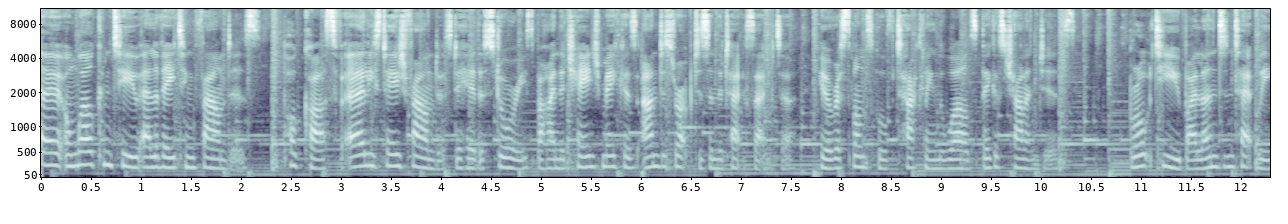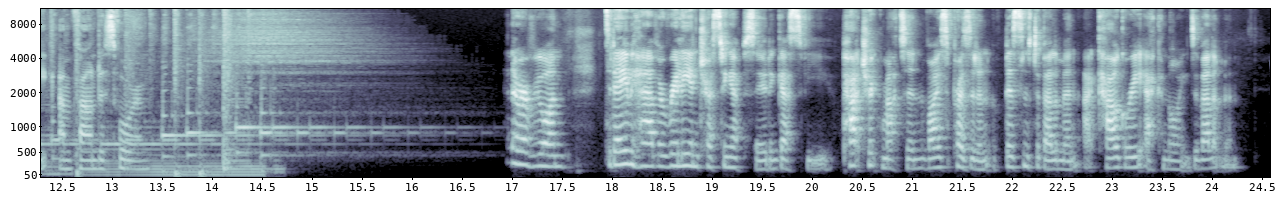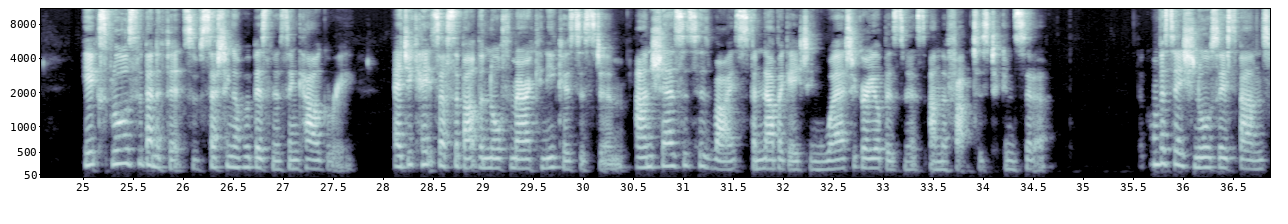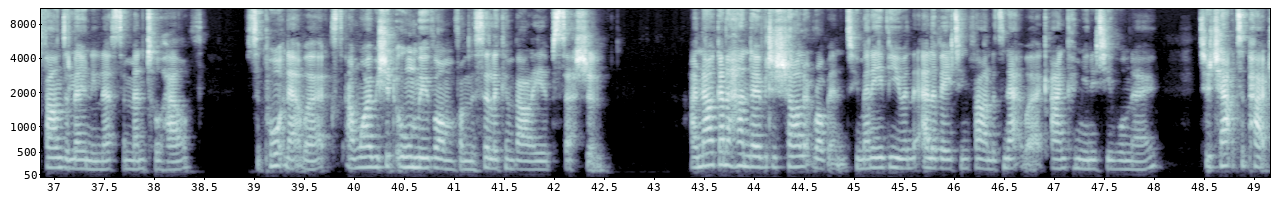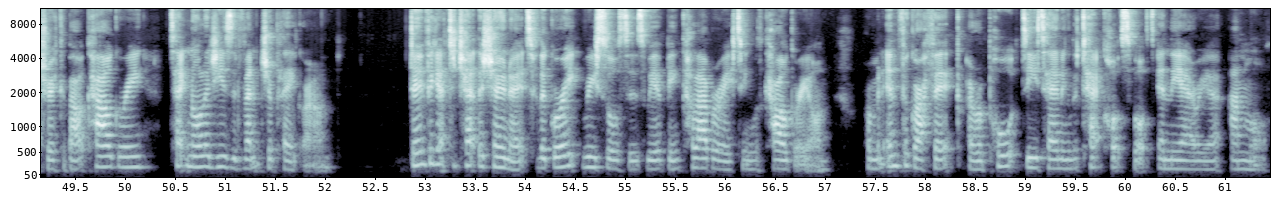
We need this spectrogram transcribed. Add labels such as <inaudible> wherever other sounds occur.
Hello, and welcome to Elevating Founders, the podcast for early stage founders to hear the stories behind the changemakers and disruptors in the tech sector who are responsible for tackling the world's biggest challenges. Brought to you by London Tech Week and Founders Forum. Hello, everyone. Today we have a really interesting episode and guest for you Patrick Matton, Vice President of Business Development at Calgary Economic Development. He explores the benefits of setting up a business in Calgary educates us about the North American ecosystem, and shares his advice for navigating where to grow your business and the factors to consider. The conversation also spans founder loneliness and mental health, support networks, and why we should all move on from the Silicon Valley obsession. I'm now going to hand over to Charlotte Robbins, who many of you in the Elevating Founders Network and community will know, to chat to Patrick about Calgary, Technology's Adventure Playground. Don't forget to check the show notes for the great resources we have been collaborating with Calgary on, from an infographic, a report detailing the tech hotspots in the area, and more.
